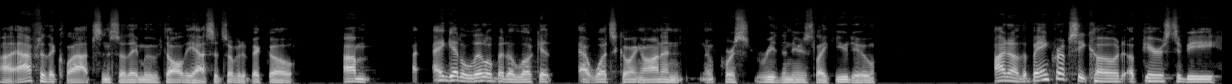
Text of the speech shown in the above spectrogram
uh, after the collapse, and so they moved all the assets over to BitGo. Um, I, I get a little bit of look at at what's going on, and of course, read the news like you do. I don't know. The bankruptcy code appears to be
